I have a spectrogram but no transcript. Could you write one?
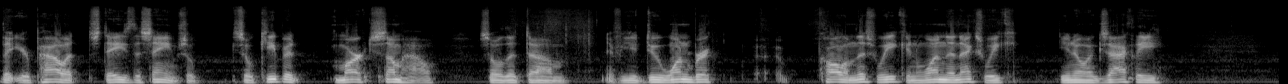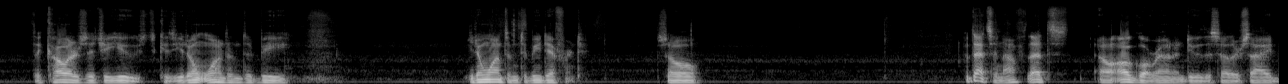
that your palette stays the same. So so keep it marked somehow so that um, if you do one brick uh, column this week and one the next week, you know exactly the colors that you used because you don't want them to be you don't want them to be different. So but that's enough. That's I'll, I'll, go around and do this other side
